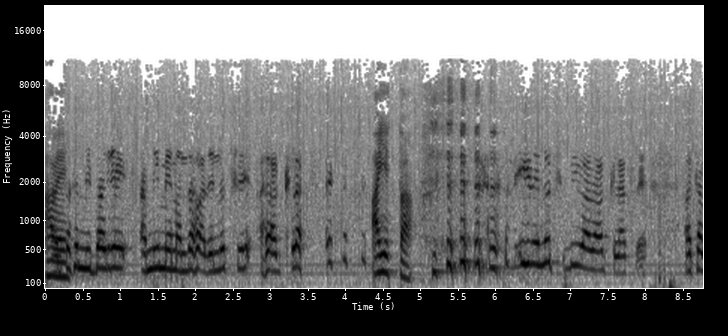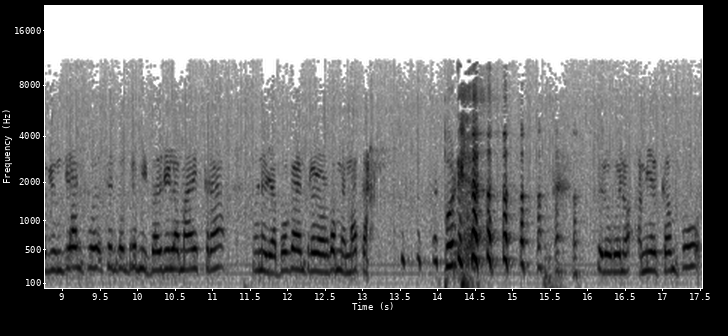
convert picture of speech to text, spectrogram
A ver. Entonces mi padre a mí me mandaba de noche a dar clases Ahí está. y de noche me iba a dar clases. Hasta que un día se encontró mi padre y la maestra, bueno, ya poca entre los dos me matan. Porque... Pero bueno, a mí el campo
